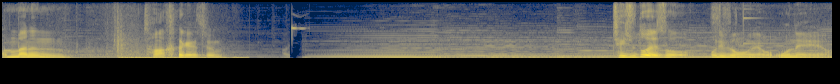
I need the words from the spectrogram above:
엄마는 정확하게 좀 제주도에서 우리 병원에 온 애예요.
